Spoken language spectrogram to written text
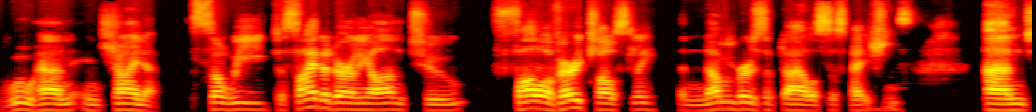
Wuhan in China. So we decided early on to follow very closely the numbers of dialysis patients and,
